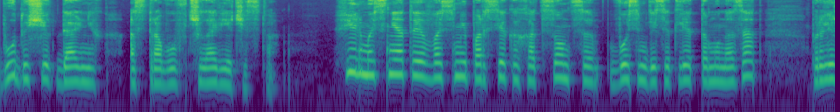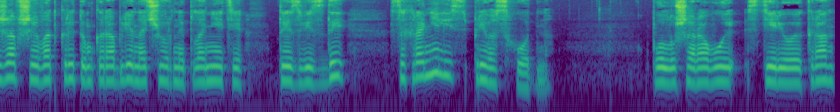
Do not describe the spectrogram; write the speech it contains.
будущих дальних островов человечества. Фильмы, снятые в восьми парсеках от Солнца 80 лет тому назад, пролежавшие в открытом корабле на черной планете Т-звезды, сохранились превосходно. Полушаровой стереоэкран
